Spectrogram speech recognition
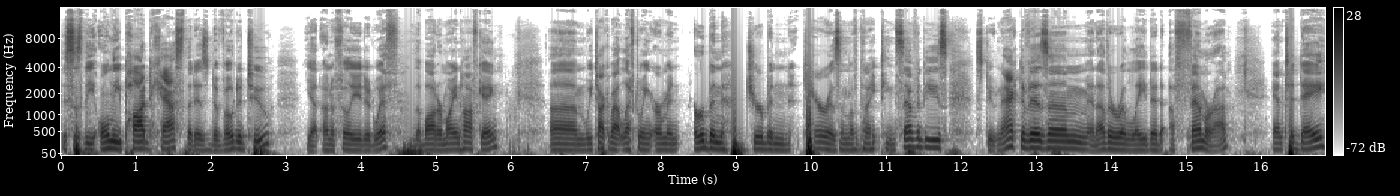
This is the only podcast that is devoted to, yet unaffiliated with, the Baader Meinhof gang. Um, we talk about left wing urban, urban German terrorism of the 1970s, student activism, and other related ephemera. And today,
